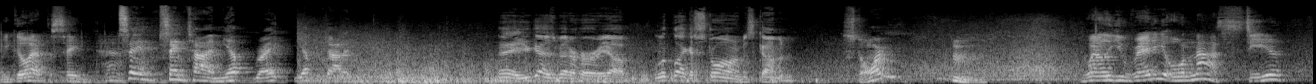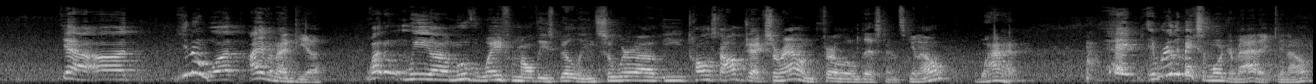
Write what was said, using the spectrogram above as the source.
we go at the same time. Same, same time. Yep, right. Yep, got it. Hey, you guys better hurry up. Look like a storm is coming. Storm? Hmm. Well, you ready or not, Steer? Yeah. Uh, you know what? I have an idea. Why don't we uh, move away from all these buildings so we're uh, the tallest objects around for a little distance? You know? Why? Hey, it really makes it more dramatic. You know?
